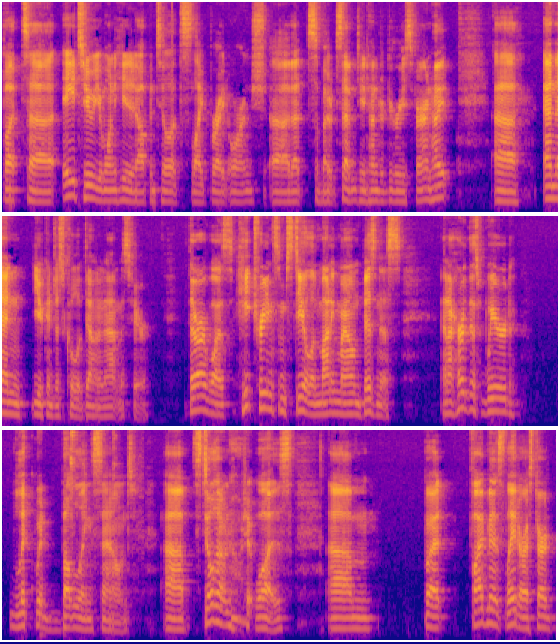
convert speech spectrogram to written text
But uh, A2, you want to heat it up until it's like bright orange. Uh, that's about 1700 degrees Fahrenheit. Uh, and then you can just cool it down in atmosphere. There I was, heat treating some steel and minding my own business, and I heard this weird liquid bubbling sound. Uh, still don't know what it was. Um, but five minutes later, I started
